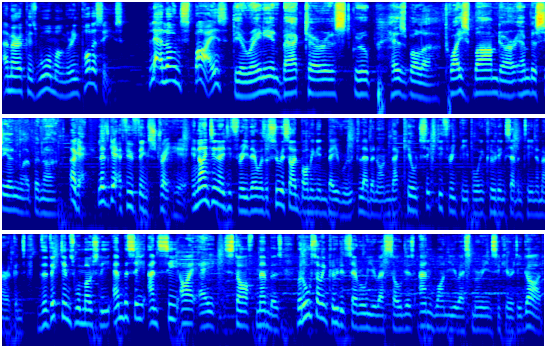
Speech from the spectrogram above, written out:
America's warmongering policies let alone spies. The Iranian backed terrorist group Hezbollah twice bombed our embassy in Lebanon. Okay, let's get a few things straight here. In 1983, there was a suicide bombing in Beirut, Lebanon, that killed 63 people, including 17 Americans. The victims were mostly embassy and CIA staff members, but also included several US soldiers and one US Marine security guard.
